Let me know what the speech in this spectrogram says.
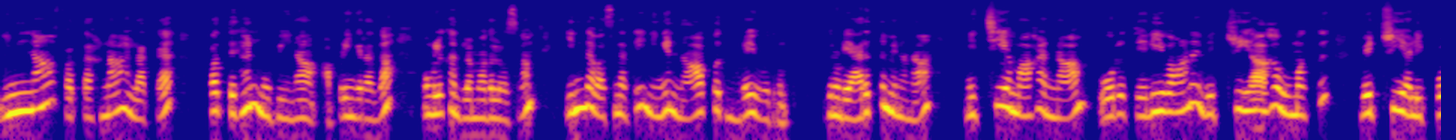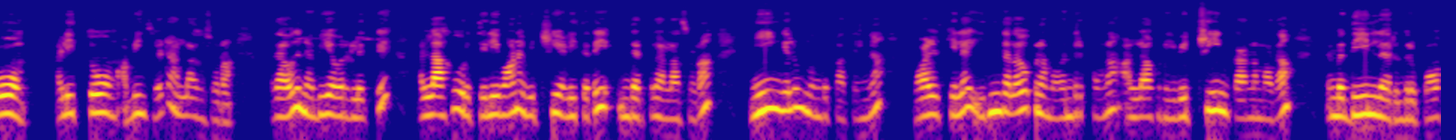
இன்னா ஃபத்தஹ்னா லக்க ஃபத்துஹன் முபீனா அப்படிங்கிறது தான் உங்களுக்கு அதுல முதல் வசனம். இந்த வசனத்தை நீங்க நாற்பது முறை ஓதுறோம். இதனுடைய அர்த்தம் என்னன்னா நிச்சயமாக நாம் ஒரு தெளிவான வெற்றியாக உமக்கு வெற்றி அளிப்போம் அளித்தோம் அப்படின்னு சொல்லிட்டு அல்லாஹ் சொல்கிறான் அதாவது நபி அவர்களுக்கு அல்லாஹ் ஒரு தெளிவான வெற்றி அளித்ததை இந்த இடத்துல அல்லாஹ் சொல்கிறான் நீங்களும் வந்து பார்த்தீங்கன்னா வாழ்க்கையில இந்த அளவுக்கு நம்ம வந்திருக்கோம்னா அல்லாஹுடைய வெற்றியின் காரணமாக தான் நம்ம தீன்ல இருந்திருப்போம்.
